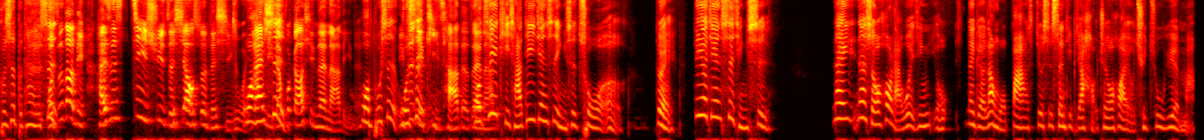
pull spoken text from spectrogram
不是不太是我知道你还是继续着孝顺的行为，我还是不高兴在哪里呢？我不是我是自己体察的在哪里？我自己体察第一件事情是错愕，对，第二件事情是那一那时候后来我已经有那个让我爸就是身体比较好之后，后来有去住院嘛。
